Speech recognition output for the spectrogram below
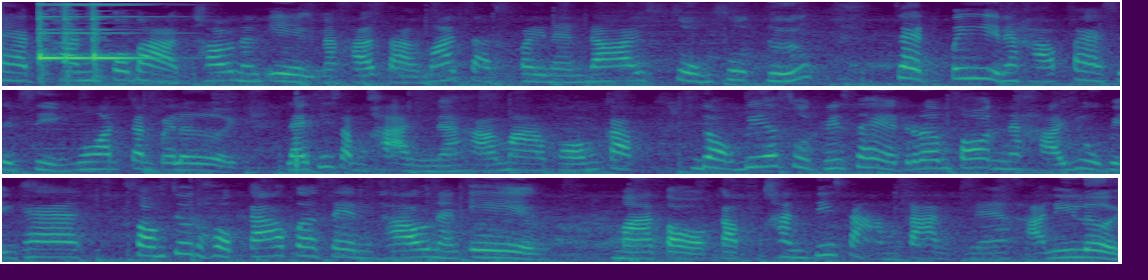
8,000 กว่าบาทเท่านั้นเองนะคะ สามารถจัดไฟแนนซ์ได้สูงสุดถึง 7 ปีนะคะ 84 งวดกันไปเลย และที่สำคัญนะคะ มาพร้อมกับดอกเบี้ยสุดพิเศษเริ่มต้นนะคะ อยู่เพียงแค่ 2.69%เท่านั้นเอง มาต่อกับคันที่ 3 กันนะคะนี่เลย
